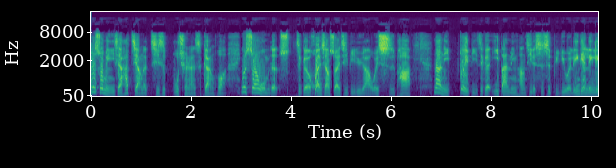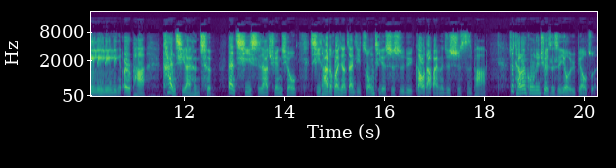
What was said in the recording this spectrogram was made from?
边说明一下，他讲的其实不全然是干话，因为虽然我们的这个幻象摔机比率啊为十趴，那你对比这个一般民航机的失事比率为零点零零零零零二趴，看起来很扯，但其实啊，全球其他的幻象战机总体的失事率高达百分之十四趴，所以台湾空军确实是优于标准。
